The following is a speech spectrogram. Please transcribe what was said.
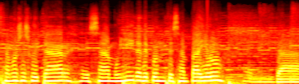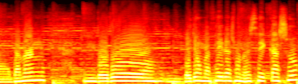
Estamos a escoitar esa muñeira de Ponte Sampaio da, da man do dúo Bellón Maceiras, bueno, este caso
